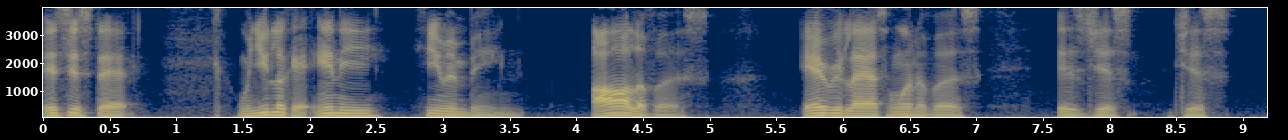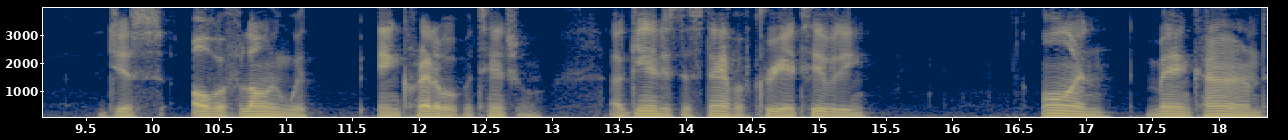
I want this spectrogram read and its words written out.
it's just that when you look at any human being all of us every last one of us is just just just overflowing with incredible potential. Again just a stamp of creativity on mankind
